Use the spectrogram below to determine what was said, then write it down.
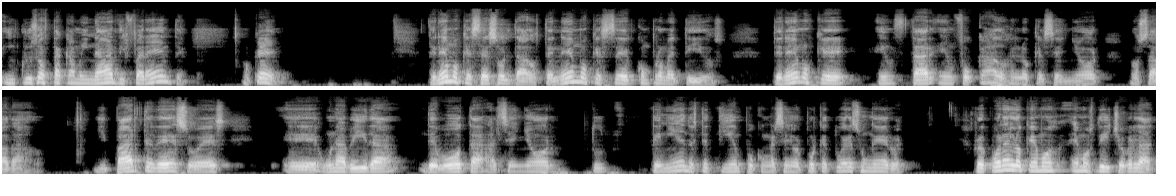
incluso hasta caminar diferente. ¿Ok? Tenemos que ser soldados, tenemos que ser comprometidos, tenemos que estar enfocados en lo que el Señor nos ha dado. Y parte de eso es eh, una vida devota al Señor, tú teniendo este tiempo con el Señor, porque tú eres un héroe. Recuerden lo que hemos, hemos dicho, ¿verdad?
